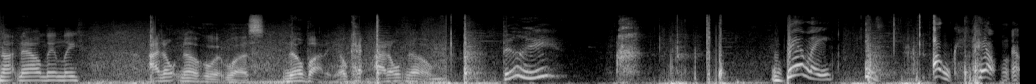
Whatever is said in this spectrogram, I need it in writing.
not now, Lindley. I don't know who it was. Nobody, okay? I don't know. Billy? Billy? Oh, hell no.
